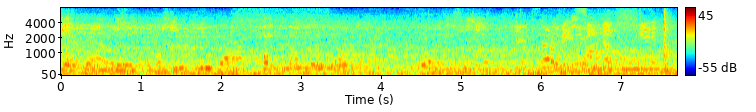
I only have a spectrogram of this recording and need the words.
feel brand new. Keep you bright and never low. I can't see nothing. Shit.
